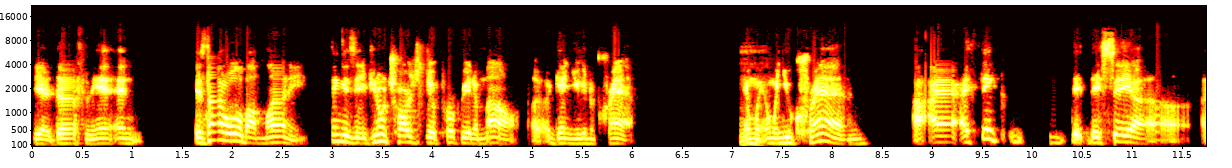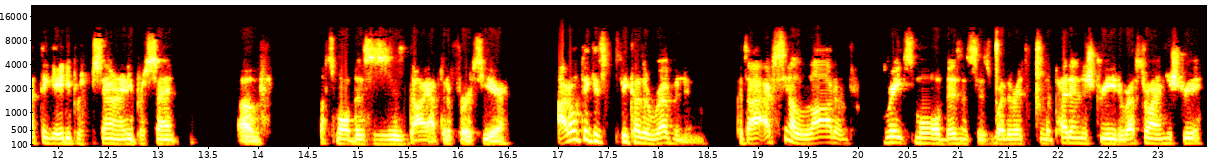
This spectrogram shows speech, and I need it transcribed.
Yeah, definitely. And it's not all about money. The thing is, if you don't charge the appropriate amount, uh, again, you're going to cram. Mm-hmm. And, when, and when you cram, I, I think they, they say, uh, I think 80% or 80% of small businesses die after the first year. I don't think it's because of revenue, because I've seen a lot of great small businesses, whether it's in the pet industry, the restaurant industry,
